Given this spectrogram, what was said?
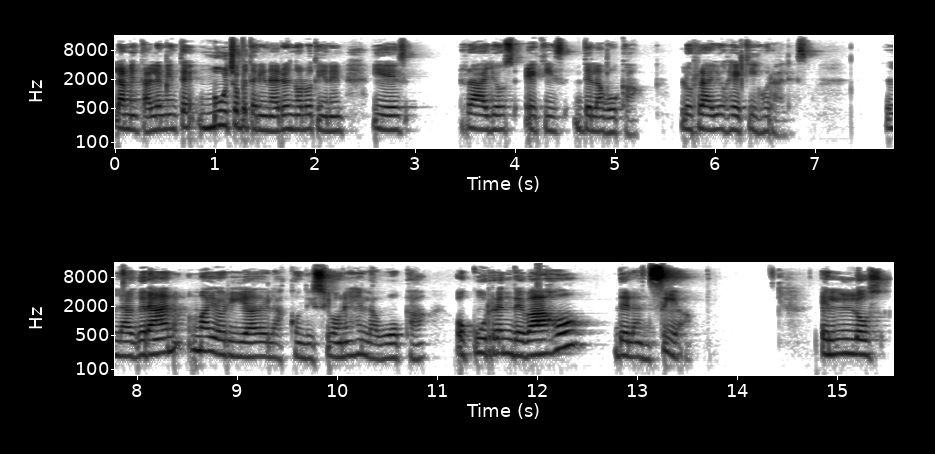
lamentablemente muchos veterinarios no lo tienen y es rayos X de la boca, los rayos X orales. La gran mayoría de las condiciones en la boca ocurren debajo de la encía. los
